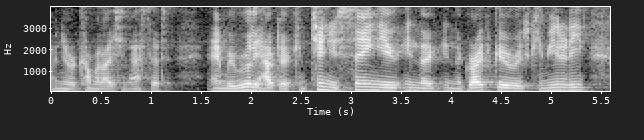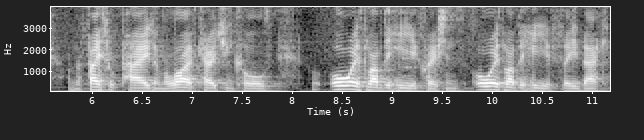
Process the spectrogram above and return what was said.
on your accommodation asset. And we really hope to continue seeing you in the, in the Growth Gurus community, on the Facebook page, on the live coaching calls. We'll always love to hear your questions, always love to hear your feedback,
